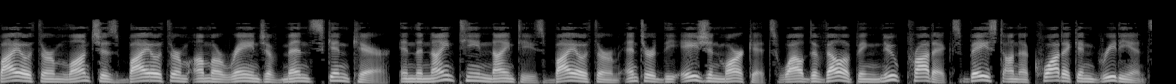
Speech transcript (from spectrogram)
Biotherm launches Biotherm UM a range of men's skincare. In the 1990s Biotherm entered the Asian markets while developing new products based on aquatic ingredients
